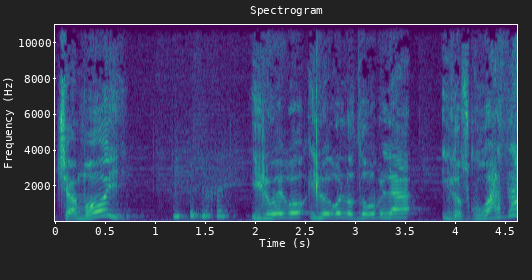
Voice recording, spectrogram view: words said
chamoy. Y luego, y luego lo dobla y los guarda.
